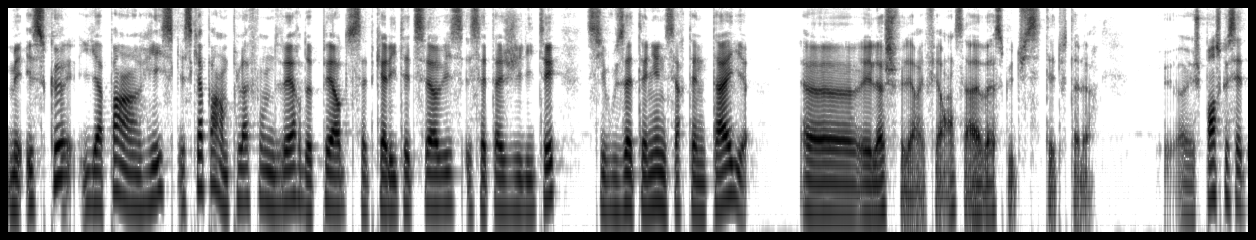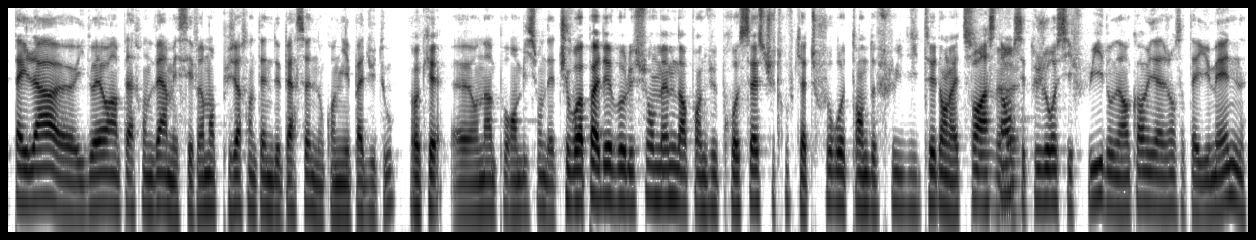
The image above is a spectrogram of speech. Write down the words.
Mais est-ce qu'il n'y a pas un risque, est-ce qu'il n'y a pas un plafond de verre de perdre cette qualité de service et cette agilité si vous atteignez une certaine taille? Euh, Et là, je fais les références à Avas que tu citais tout à l'heure. Euh, je pense que cette taille-là, euh, il doit y avoir un plafond de verre, mais c'est vraiment plusieurs centaines de personnes, donc on n'y est pas du tout. Ok. Euh, on a pour ambition d'être Tu vois pas d'évolution même d'un point de vue process Tu trouves qu'il y a toujours autant de fluidité dans la team Pour l'instant, c'est toujours aussi fluide. On est encore une agence à taille humaine.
